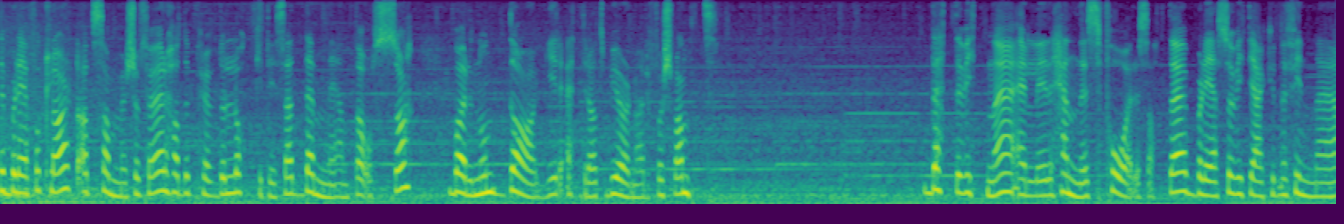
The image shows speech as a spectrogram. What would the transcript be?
Det ble forklart at samme sjåfør hadde prøvd å lokke til seg denne jenta også, bare noen dager etter at Bjørnar forsvant. Dette vitnet, eller hennes foresatte, ble så vidt jeg kunne finne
